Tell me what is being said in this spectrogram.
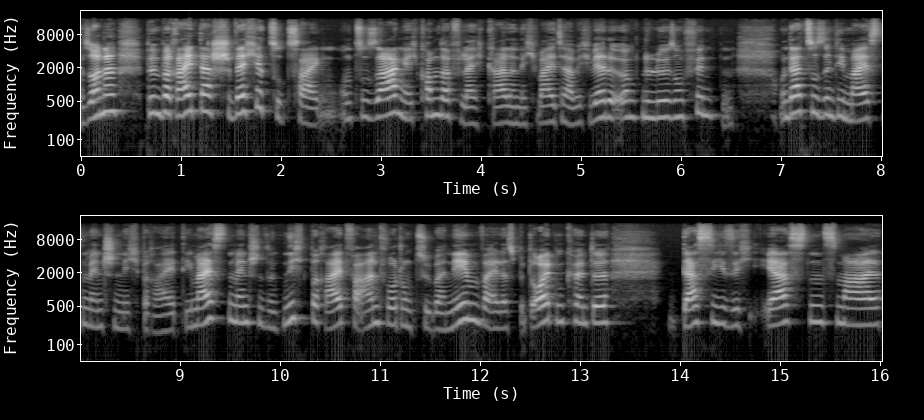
sondern bin bereit, da Schwäche zu zeigen und zu sagen, ich komme da vielleicht gerade nicht weiter, aber ich werde irgendeine Lösung finden. Und dazu sind die meisten Menschen nicht bereit. Die meisten Menschen sind nicht bereit, Verantwortung zu übernehmen, weil das bedeuten könnte, dass sie sich erstens mal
